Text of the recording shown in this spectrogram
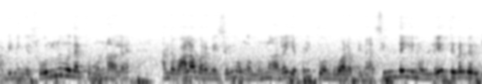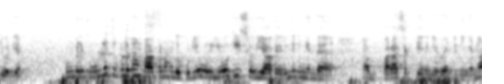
அப்படின்னு நீங்கள் சொல்லுவதற்கு முன்னால் அந்த வாலா பரமேஸ்வரி உங்கள் முன்னால் எப்படி தோன்றுவாள் அப்படின்னா சிந்தையின் உள்ளே திகழ்தரு ஜோதியா. உங்களுக்கு உள்ளத்துக்குள்ளே தான் பார்க்கணுங்கக்கூடிய ஒரு யோகீஸ்வரியாக இருந்து நீங்கள் இந்த பராசக்தியை நீங்கள் வேண்டினீங்கன்னா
